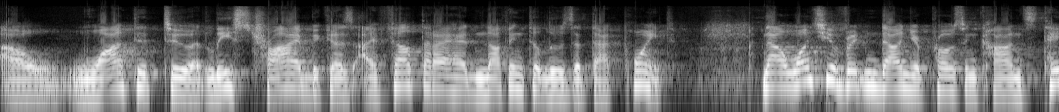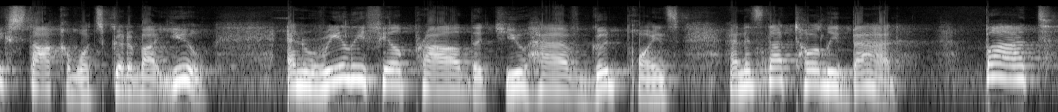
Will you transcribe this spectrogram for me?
uh, wanted to at least try because I felt that I had nothing to lose at that point. Now, once you've written down your pros and cons, take stock of what's good about you and really feel proud that you have good points and it's not totally bad. But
